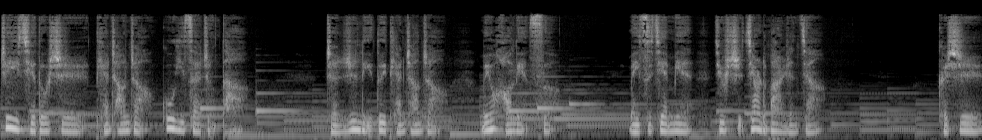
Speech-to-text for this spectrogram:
这一切都是田厂长故意在整他，整日里对田厂长没有好脸色，每次见面就使劲的骂人家。可是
